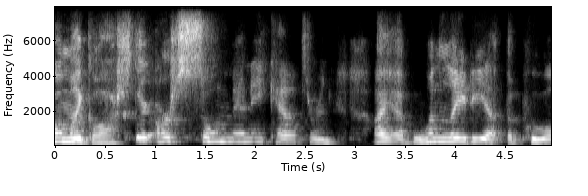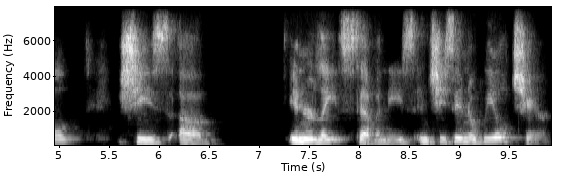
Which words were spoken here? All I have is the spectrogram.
Oh my gosh, there are so many, Catherine. I have one lady at the pool. She's uh, in her late 70s and she's in a wheelchair.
